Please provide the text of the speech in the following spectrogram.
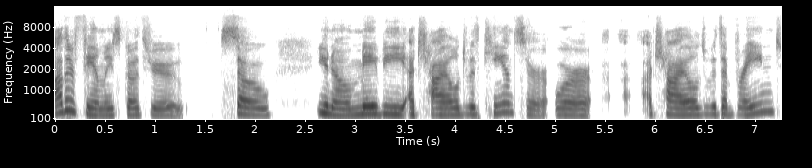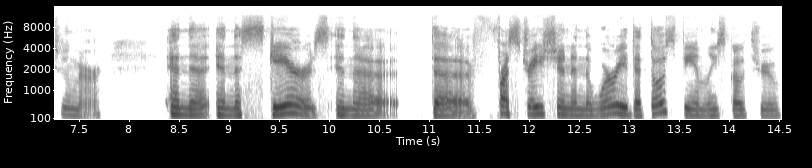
other families go through. So you know maybe a child with cancer or a child with a brain tumor and the and the scares and the the frustration and the worry that those families go through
